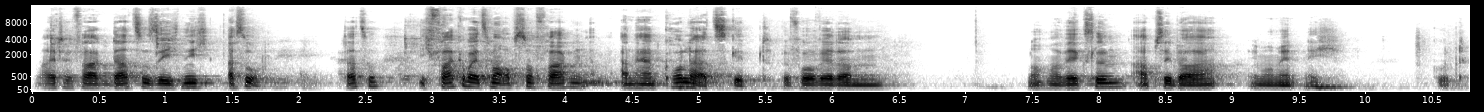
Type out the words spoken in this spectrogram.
Weitere Fragen dazu sehe ich nicht. Ach so, dazu? Ich frage aber jetzt mal, ob es noch Fragen an Herrn Kollatz gibt, bevor wir dann nochmal wechseln. Absehbar im Moment nicht. Gut.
